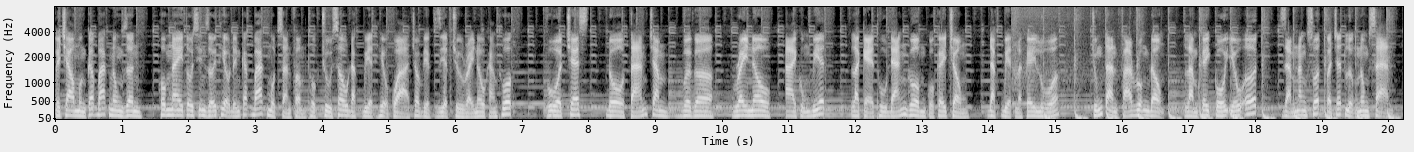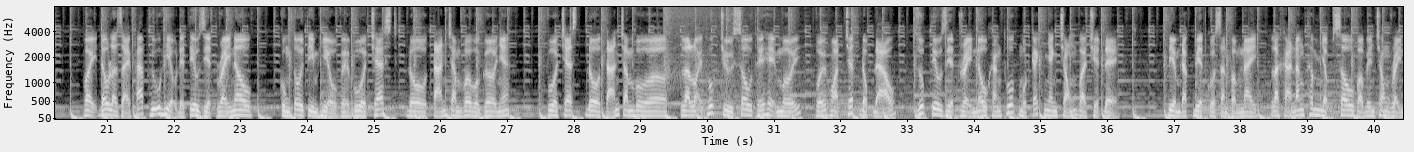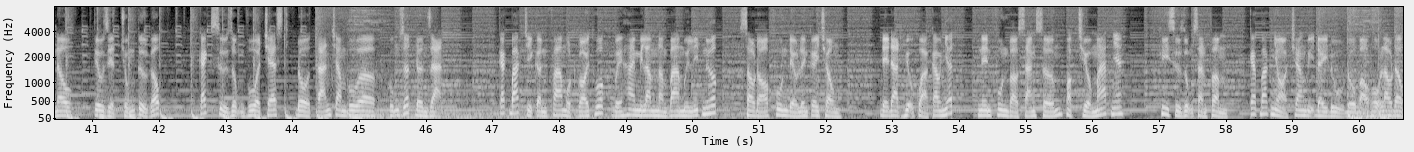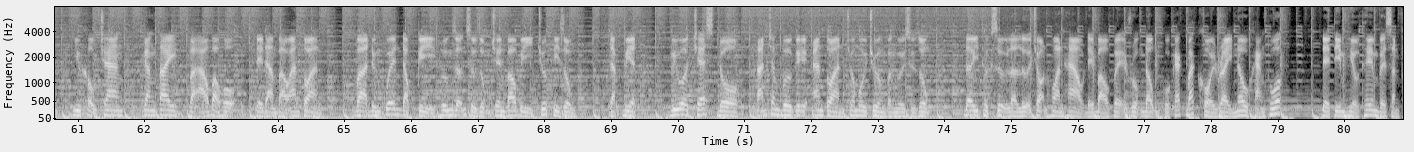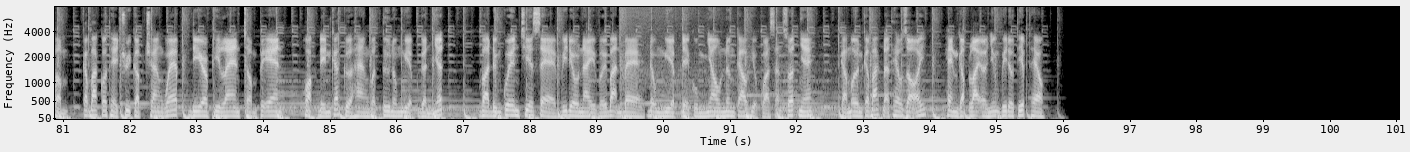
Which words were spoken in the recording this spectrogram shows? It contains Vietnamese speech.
Phải chào mừng các bác nông dân. Hôm nay tôi xin giới thiệu đến các bác một sản phẩm thuộc trù sâu đặc biệt hiệu quả cho việc diệt trừ rầy nâu kháng thuốc. Vua Chest Đồ 800 VG nâu ai cũng biết, là kẻ thù đáng gồm của cây trồng, đặc biệt là cây lúa. Chúng tàn phá ruộng động, làm cây cối yếu ớt, giảm năng suất và chất lượng nông sản. Vậy đâu là giải pháp hữu hiệu để tiêu diệt rầy nâu? Cùng tôi tìm hiểu về vua Chest Đồ 800 VG nhé. Vua Chest Đô 800 Vua là loại thuốc trừ sâu thế hệ mới với hoạt chất độc đáo, giúp tiêu diệt Rhino kháng thuốc một cách nhanh chóng và triệt để. Điểm đặc biệt của sản phẩm này là khả năng thâm nhập sâu vào bên trong Rhino, tiêu diệt chúng từ gốc. Cách sử dụng vua Chest đồ 800 vua cũng rất đơn giản. Các bác chỉ cần pha một gói thuốc với 25-30 lít nước, sau đó phun đều lên cây trồng. Để đạt hiệu quả cao nhất, nên phun vào sáng sớm hoặc chiều mát nhé. Khi sử dụng sản phẩm, các bác nhỏ trang bị đầy đủ đồ bảo hộ lao động như khẩu trang, găng tay và áo bảo hộ để đảm bảo an toàn. Và đừng quên đọc kỹ hướng dẫn sử dụng trên bao bì trước khi dùng. Đặc biệt, Viewer Chest Door 800 VG an toàn cho môi trường và người sử dụng. Đây thực sự là lựa chọn hoàn hảo để bảo vệ ruộng động của các bác khỏi rầy nâu kháng thuốc. Để tìm hiểu thêm về sản phẩm, các bác có thể truy cập trang web drpland.vn hoặc đến các cửa hàng vật tư nông nghiệp gần nhất. Và đừng quên chia sẻ video này với bạn bè, đồng nghiệp để cùng nhau nâng cao hiệu quả sản xuất nhé. Cảm ơn các bác đã theo dõi. Hẹn gặp lại ở những video tiếp theo.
